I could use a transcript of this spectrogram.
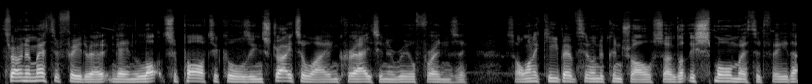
throwing a method feeder out and getting lots of particles in straight away and creating a real frenzy. So I want to keep everything under control. So I've got this small method feeder.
